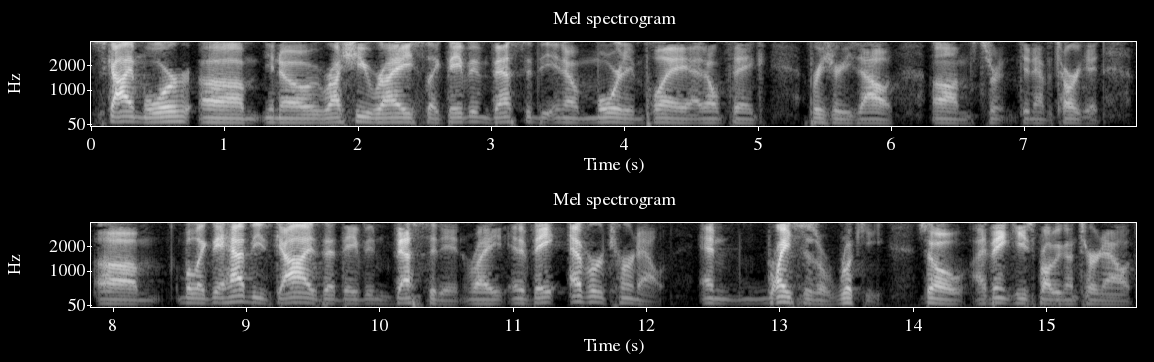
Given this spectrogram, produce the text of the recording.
Skyy Moore, um, you know, Rashee Rice, like they've invested, you know, Moore didn't play. I don't think. I'm pretty sure he's out. Um, didn't have a target. Um, but like they have these guys that they've invested in, right? And if they ever turn out, and Rice is a rookie, so I think he's probably going to turn out.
